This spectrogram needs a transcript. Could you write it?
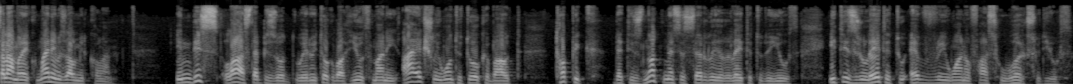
Assalamu alaikum. My name is Almir Colan. In this last episode where we talk about youth money, I actually want to talk about topic that is not necessarily related to the youth. It is related to every one of us who works with youth.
